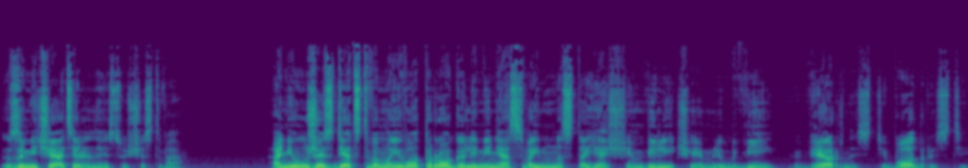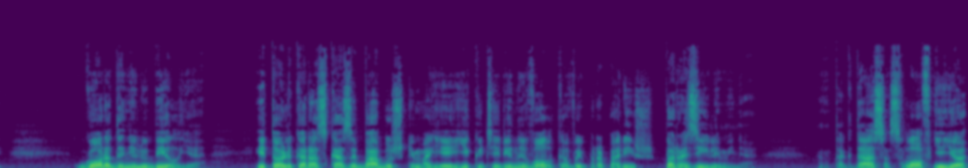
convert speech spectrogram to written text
замечательные существа. Они уже с детства моего трогали меня своим настоящим величием любви, верности, бодрости. Города не любил я — и только рассказы бабушки моей Екатерины Волковой про Париж поразили меня. Тогда, со слов ее,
